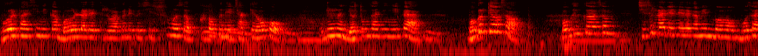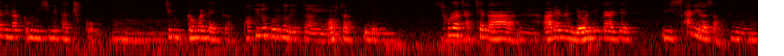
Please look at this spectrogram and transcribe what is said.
먹을 팥이니까 먹을 날에 들어가거나 그것이 숨어서 커거나 음. 작게 오고 음. 우리는 여동산이니까 음. 먹을 게 어서 먹을 게 어서 지슬 날에 내려가면 뭐 모살이나 끔미심이 다 죽고 음. 지금 경월 냉병 바뀌어 버리거든 입장이. 없어 이제 음. 소라 자체가 음. 아래는 여니까 이제 이 쌀이어서 음.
